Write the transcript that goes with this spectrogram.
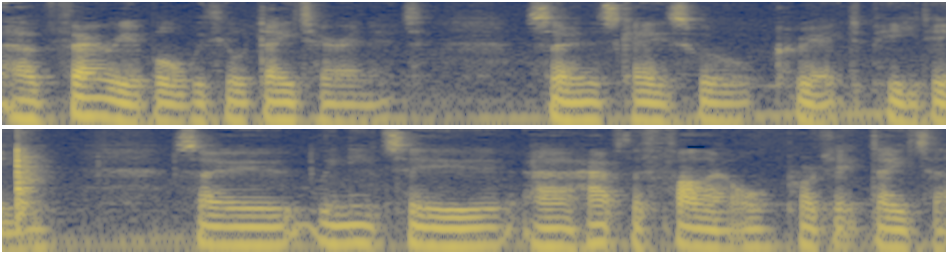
a variable with your data in it. So in this case, we'll create PD. So we need to uh, have the file project data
